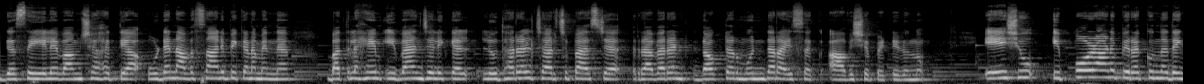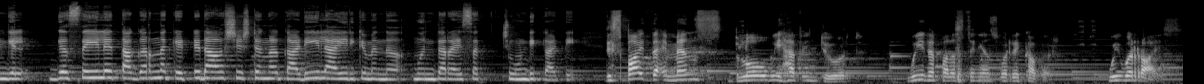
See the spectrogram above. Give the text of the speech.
ഗസയിലെ വംശഹത്യ ഉടൻ അവസാനിപ്പിക്കണമെന്ന് Bethlehem Evangelical Lutheran Church pastor reverend doctor Munther Isaac ആവശ്യപ്പെട്ടിരുന്നു യേശു ഇപ്പോഴാണ് പിറക്കുന്നതെങ്കിൽ ഗസയിലെ തകർന്ന കെട്ടിടാവശിഷ്ടങ്ങൾക്കടിയിലായിരിക്കുമെന്ന് മുൻദർ ഐസക് ചൂണ്ടിക്കാട്ടി Despite the immense blow we have endured, we the Palestinians will recover. We will rise.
